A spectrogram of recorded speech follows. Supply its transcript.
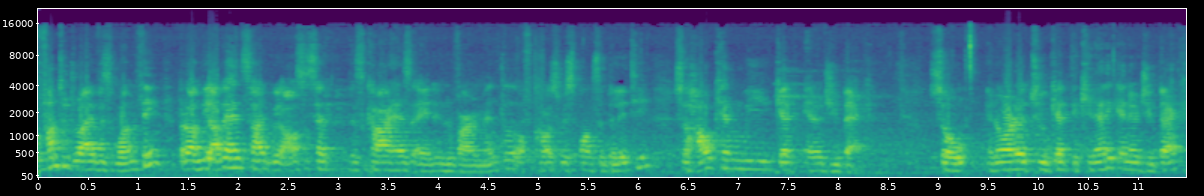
fun to drive is one thing, but on the other hand side, we also said this car has an environmental, of course, responsibility. So how can we get energy back? So in order to get the kinetic energy back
